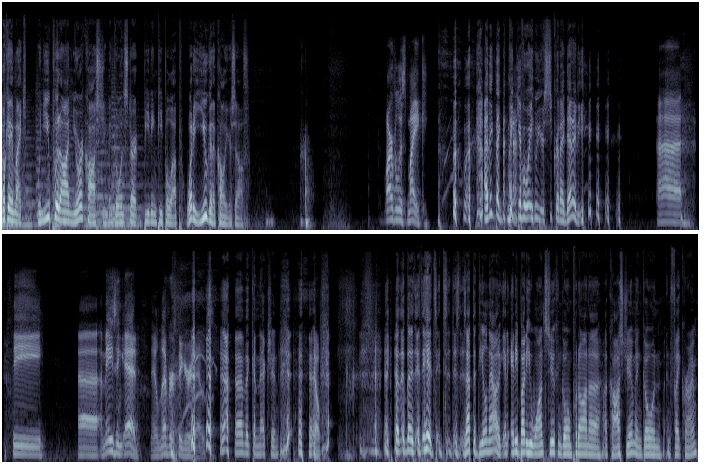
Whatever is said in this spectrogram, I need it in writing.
Okay, Mike, when you put on your costume and go and start beating people up, what are you going to call yourself? Marvelous Mike. I think that might give away who your secret identity. uh, the uh, amazing Ed. They'll never figure it out. the connection. no. But but it, it's, it's, it's, is that the deal now? Anybody who wants to can go and put on a, a costume and go and, and fight crime.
